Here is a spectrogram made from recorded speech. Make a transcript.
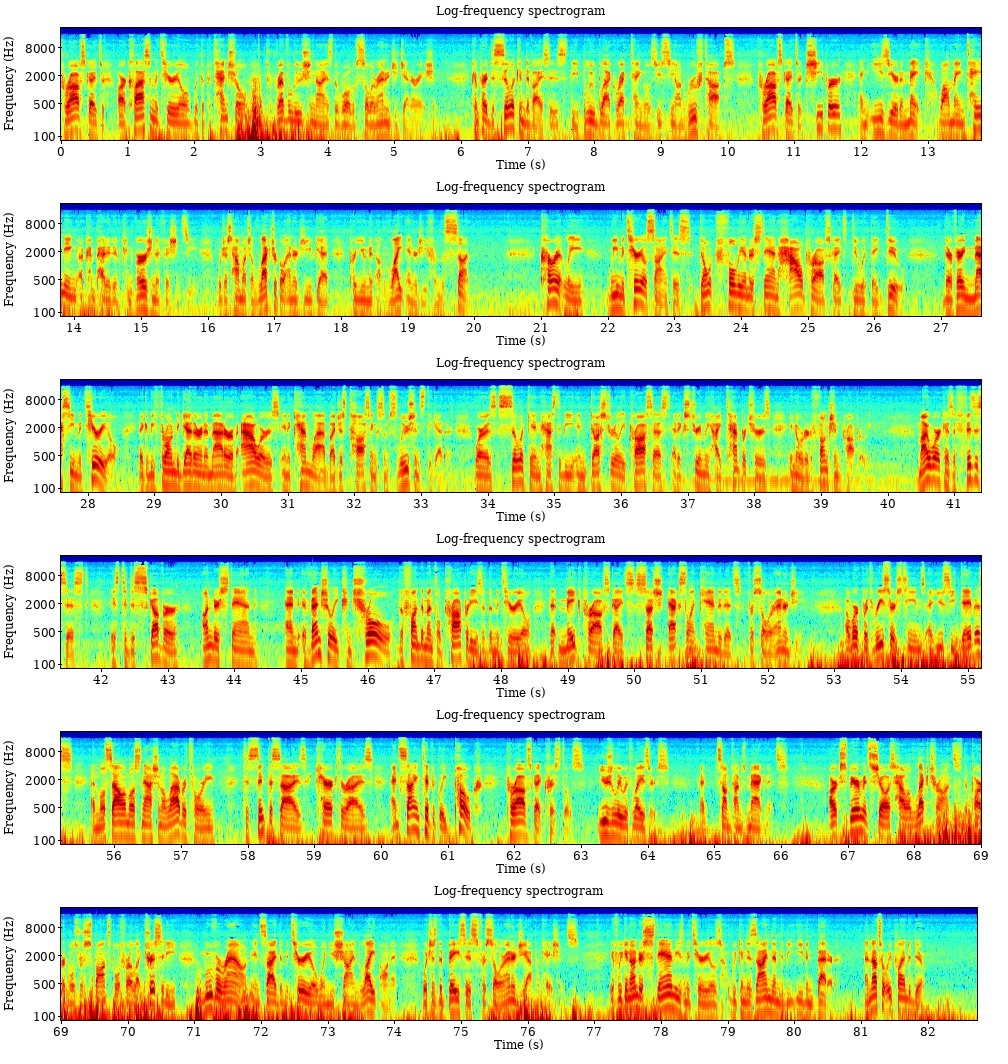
perovskites are a class of material with the potential to revolutionize the world of solar energy generation. Compared to silicon devices, the blue-black rectangles you see on rooftops, perovskites are cheaper and easier to make while maintaining a competitive conversion efficiency, which is how much electrical energy you get per unit of light energy from the sun. Currently, we material scientists don't fully understand how perovskites do what they do. They're very messy material. They could be thrown together in a matter of hours in a chem lab by just tossing some solutions together, whereas silicon has to be industrially processed at extremely high temperatures in order to function properly. My work as a physicist is to discover, understand, and eventually control the fundamental properties of the material that make perovskites such excellent candidates for solar energy. I work with research teams at UC Davis and Los Alamos National Laboratory to synthesize, characterize, and scientifically poke perovskite crystals, usually with lasers and sometimes magnets. Our experiments show us how electrons, the particles responsible for electricity, move around inside the material when you shine light on it, which is the basis for solar energy applications. If we can understand these materials, we can design them to be even better. And that's what we plan to do.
